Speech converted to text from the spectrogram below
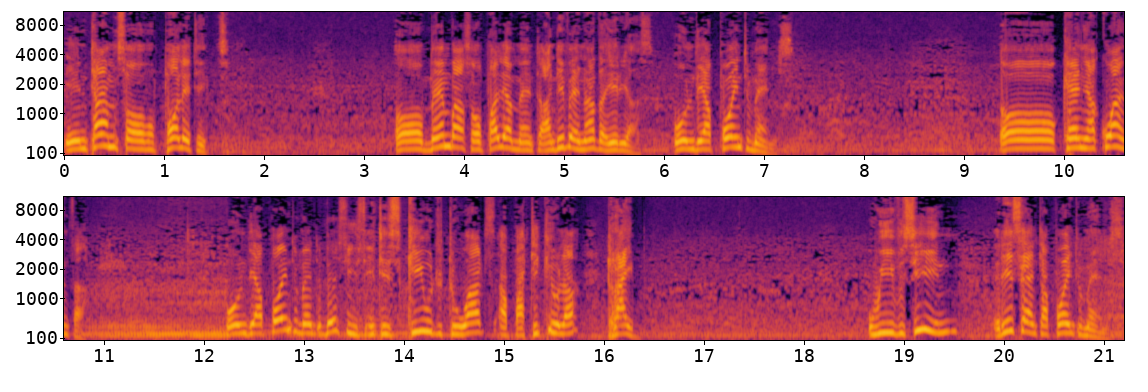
in terms of politics, or members of parliament and even other areas on the appointments. Or Kenya Kwanza, on the appointment basis, it is skewed towards a particular tribe. We've seen recent appointments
